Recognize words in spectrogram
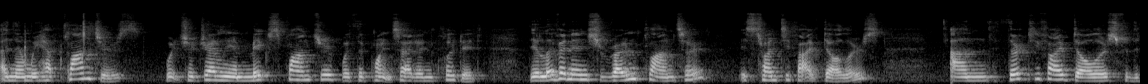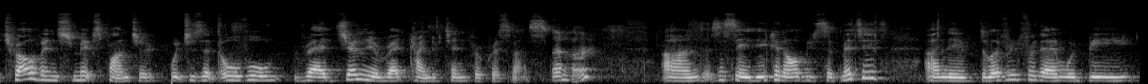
And then we have planters, which are generally a mixed planter with the poinsettia included. The 11 inch round planter is $25 and $35 for the 12 inch mixed planter, which is an oval red, generally a red kind of tin for Christmas. Uh huh. And as I say, they can all be submitted, and the delivery for them would be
